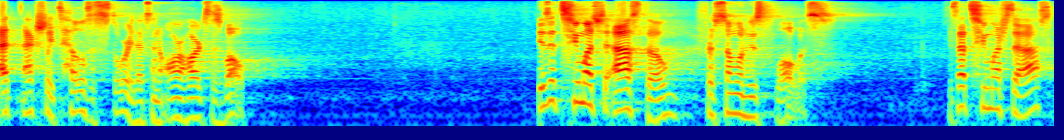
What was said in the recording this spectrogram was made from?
that actually tells a story that's in our hearts as well. Is it too much to ask, though, for someone who's flawless? Is that too much to ask?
